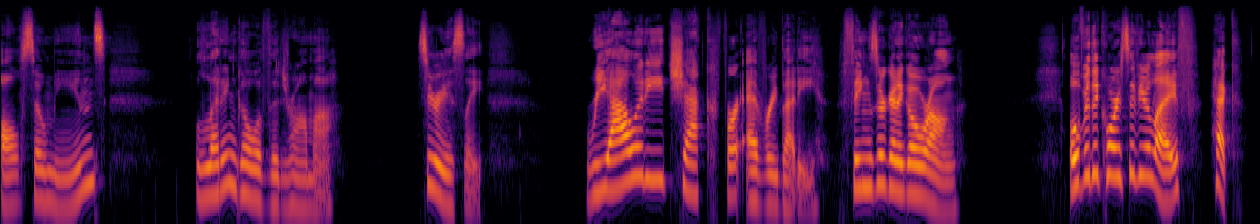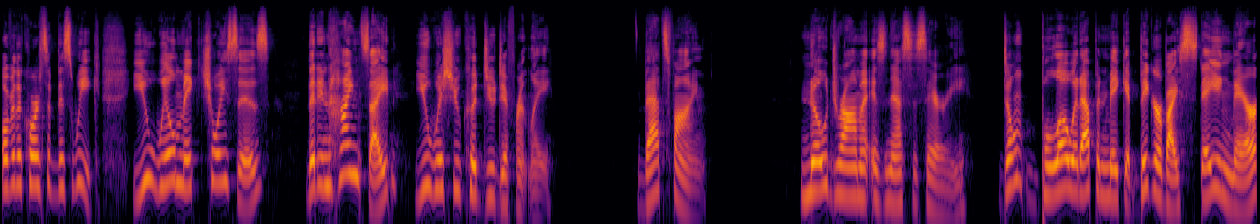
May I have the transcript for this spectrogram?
also means letting go of the drama. Seriously, Reality check for everybody. Things are going to go wrong. Over the course of your life, heck, over the course of this week, you will make choices that in hindsight you wish you could do differently. That's fine. No drama is necessary. Don't blow it up and make it bigger by staying there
